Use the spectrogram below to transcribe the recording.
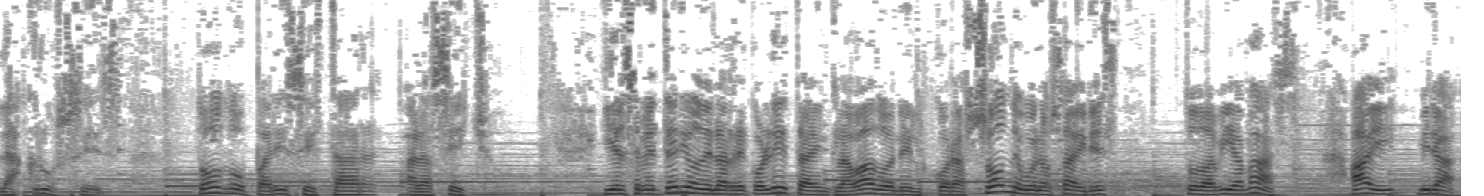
las cruces, todo parece estar al acecho. Y el cementerio de la Recoleta, enclavado en el corazón de Buenos Aires, todavía más. Hay, mira,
